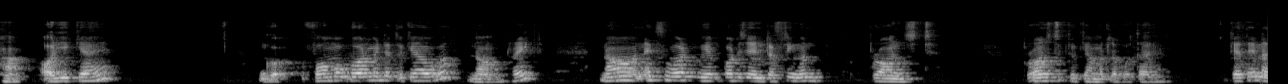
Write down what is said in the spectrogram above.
हाँ और ये क्या है? फॉर्म ऑफ़ गवर्नमेंट है तो क्या होगा? Now right now next word we have interesting one pronged pronged का क्या मतलब होता है? कहते हैं ना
